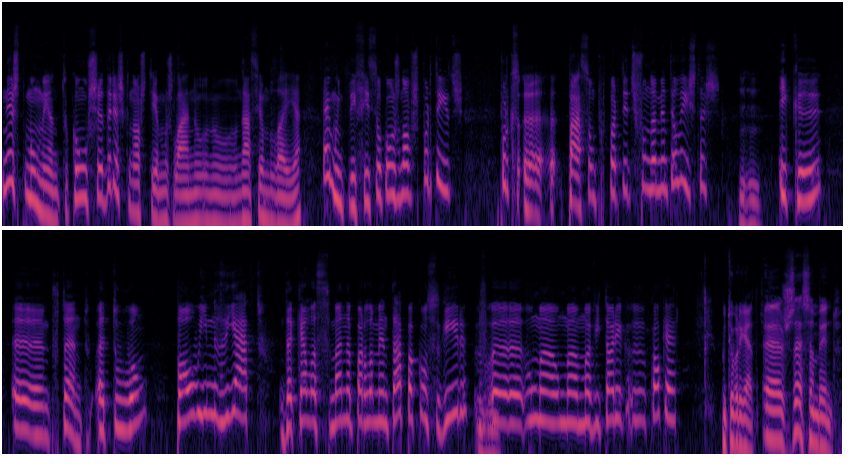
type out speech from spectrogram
Neste momento, com os xadrez que nós temos lá no, no, na Assembleia, é muito difícil com os novos partidos, porque uh, passam por partidos fundamentalistas uhum. e que, uh, portanto, atuam para o imediato daquela semana parlamentar para conseguir uhum. uh, uma, uma, uma vitória qualquer. Muito obrigado. Uh, José Sambento,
